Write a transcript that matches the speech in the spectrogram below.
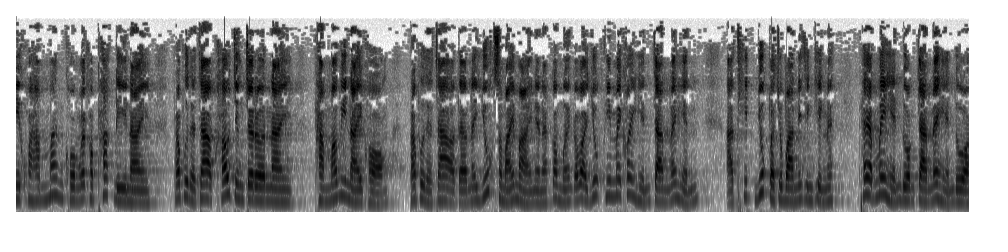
มีความมั่นคงและเขาพักดีใน พระพุทธเจ้าเขาจึงเจริญในธรรมวินัยของพระพุทธเจ้า แต่ในยุคสมัยใหม่เนี่ยนะก็เหมือนกับว่ายุคที่ไม่ค่อยเห็นจันทร์และเห็นอาทิตย์ยุคปัจจุบันนี้จริงๆนะแทบไม่เห็นดวงจันทร์และเห็นดวง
